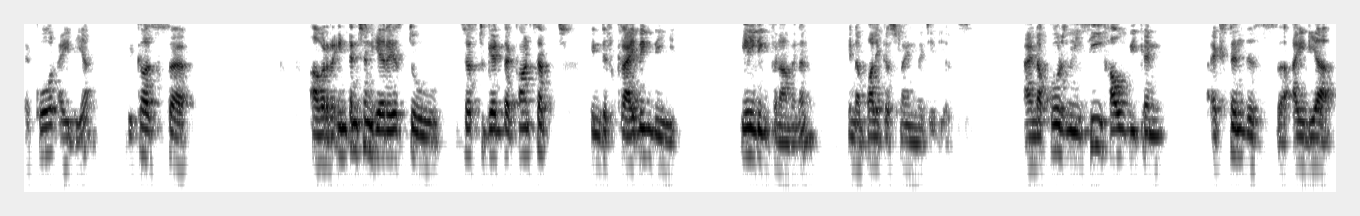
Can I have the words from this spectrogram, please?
the core idea because uh, our intention here is to just get the concept in describing the yielding phenomenon in a polycrystalline materials. And of course, we'll see how we can extend this uh, idea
